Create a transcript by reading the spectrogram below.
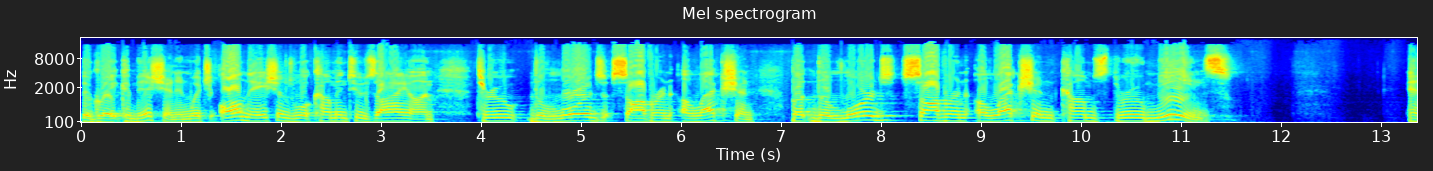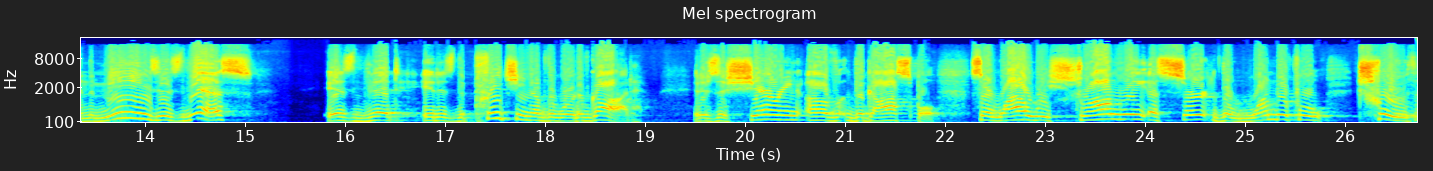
The Great Commission, in which all nations will come into Zion through the Lord's sovereign election. But the Lord's sovereign election comes through means. And the means is this is that it is the preaching of the Word of God. It is the sharing of the gospel. So while we strongly assert the wonderful truth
